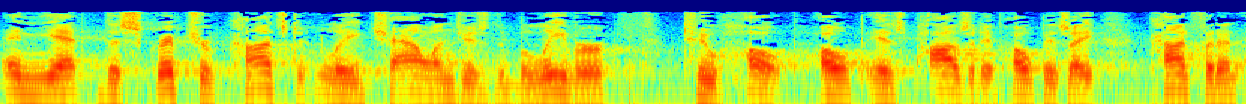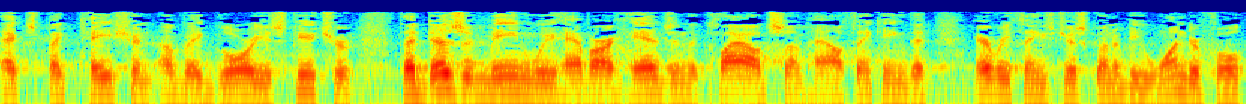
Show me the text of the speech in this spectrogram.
And yet the scripture constantly challenges the believer to hope. Hope is positive. Hope is a confident expectation of a glorious future. That doesn't mean we have our heads in the clouds somehow thinking that everything's just going to be wonderful.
